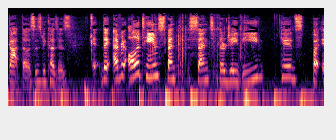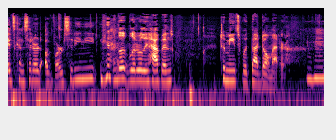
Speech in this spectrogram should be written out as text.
got those is because it was they every all the teams spent sent their JV kids, but it's considered a varsity meet. That literally happens to meets but that don't matter. hmm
